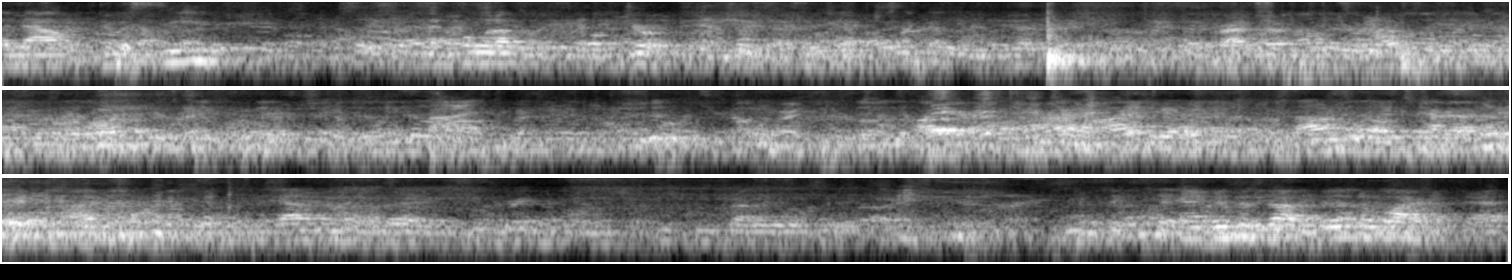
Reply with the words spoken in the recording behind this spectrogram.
And now do a C, and then pull it up, jerk. Just like that. Okay, this is the, this is the wire. Okay,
